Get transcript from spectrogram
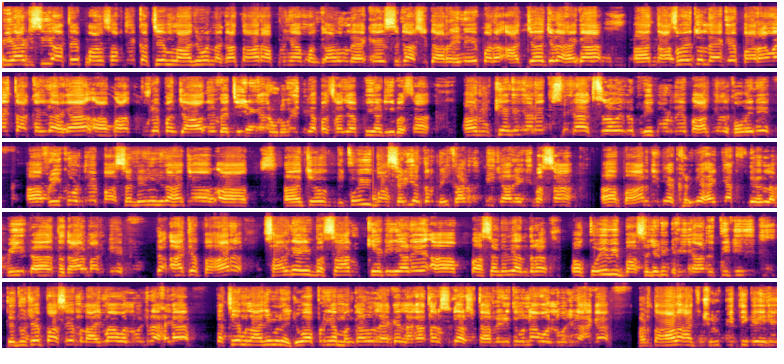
PRTC ਅਤੇ ਪਨਸਬ ਦੇ ਕੱਚੇ ਮੁਲਾਜ਼ਮ ਲਗਾਤਾਰ ਆਪਣੀਆਂ ਮੰਗਾਂ ਨੂੰ ਲੈ ਕੇ ਸੰਘਰਸ਼ ਕਰ ਰਹੇ ਨੇ ਪਰ ਅੱਜ ਜਿਹੜਾ ਹੈਗਾ ਅ, 10 ਵਜੇ ਤੋਂ ਲੈ ਕੇ 12 ਵਜੇ ਤੱਕ ਜਿਹੜਾ ਹੈਗਾ ਪੂਰੇ ਪੰਜਾਬ ਦੇ ਵਿੱਚ ਜਿਹੜੀਆਂ ਰੋਡਵੇਜ਼ ਦੀਆਂ ਬੱਸਾਂ ਜਾਂ ਪੀਆਰਟੀਸੀ ਬੱਸਾਂ ਅ, ਰੁਕੀਆਂ ਗਈਆਂ ਨੇ। ਤਸਵੀਰਾਂ ਅਕਸਰ ਮੈਨੂੰ ਫਰੀਦਕੋਟ ਦੇ ਬਾਹਰ ਦੀਆਂ ਦਿਖਾਉਣੇ ਨੇ। ਫਰੀਦਕੋਟ ਦੇ ਬੱਸ ਅੱਡੇ ਨੂੰ ਜਿਹੜਾ ਹੈ ਜੋ, ਕੋਈ ਬੱਸ ਜਿਹੜੀ ਅੰਦਰ ਨਹੀਂ ਖੜ ਦਿੱਤੀ ਜਾ ਰਹੀ ਬੱਸਾਂ ਬਾਹਰ ਜਿਹੜੀਆਂ ਖੜੀਆਂ ਹੈਗੀਆਂ ਲੰਬੀ ਅ, ਤਾਦਾਦ ਮਾਰ ਕੇ ਤੇ ਅੱਜ ਬਾਹਰ ਸਾਰੀਆਂ ਹੀ ਬੱਸਾਂ ਰੁਕੀਆਂ ਗਈਆਂ ਨੇ। ਆ ਬੱਸ ਅੱਡੇ ਦੇ ਅੰਦਰ ਕੋਈ ਵੀ ਬੱਸ ਜਿਹੜੀ ਨਹੀਂ ਜਾਣ ਦਿੱਤੀ ਗਈ। ਤੇ ਦੂਜੇ ਪਾਸੇ ਮੁਲਾਜ਼ਮਾਂ ਵੱਲੋਂ ਜਿਹੜਾ ਹੈਗਾ, ਕੱਚੇ ਮੁਲਾਜ਼ਮ ਨੇ ਜੋ ਆਪਣੀਆਂ ਮੰਗਾਂ ਨੂੰ ਲੈ ਕੇ ਲਗਾਤਾਰ ਸੰਘਰਸ਼ ਕਰ ਰਹੇ ਨੇ ਤੇ ਉਹਨਾਂ ਵੱਲੋਂ ਜਿਹੜਾ ਹੈਗਾ ਹੜਤਾਲ ਅੱਜ ਸ਼ੁਰੂ ਕੀਤੀ ਗਈ ਹੈ।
